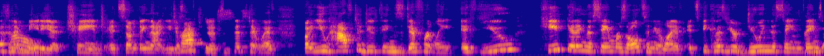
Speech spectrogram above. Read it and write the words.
has an no. immediate change. It's something that you just Practice. have to be consistent with. But you have to do things differently. If you keep getting the same results in your life, it's because you're doing the same, same things,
